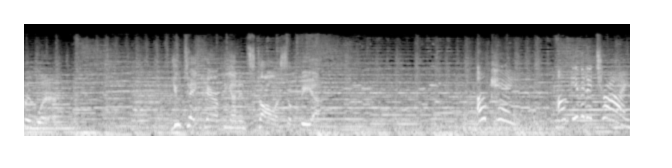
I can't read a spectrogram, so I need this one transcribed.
everywhere. You take care of the uninstaller, Sophia. Okay, I'll give it a try.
